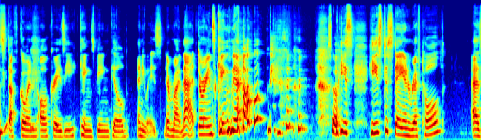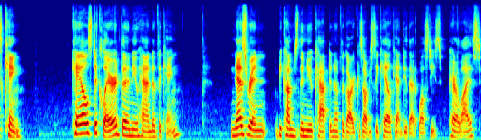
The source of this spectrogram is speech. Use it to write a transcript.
stuff going all crazy kings being killed anyways never mind that dorian's king now so he's he's to stay in rifthold as king chaol's declared the new hand of the king nesryn becomes the new captain of the guard because obviously kale can't do that whilst he's paralyzed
